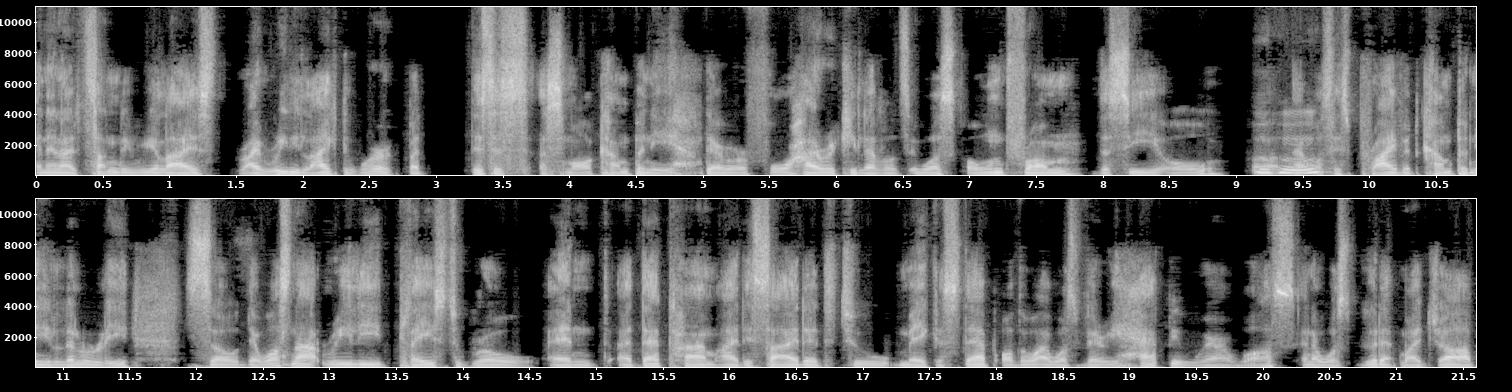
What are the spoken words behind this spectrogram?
And then I suddenly realized I really liked the work, but this is a small company. There were four hierarchy levels. It was owned from the CEO. Uh, mm-hmm. That was his private company, literally. So there was not really place to grow. And at that time, I decided to make a step. Although I was very happy where I was and I was good at my job,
